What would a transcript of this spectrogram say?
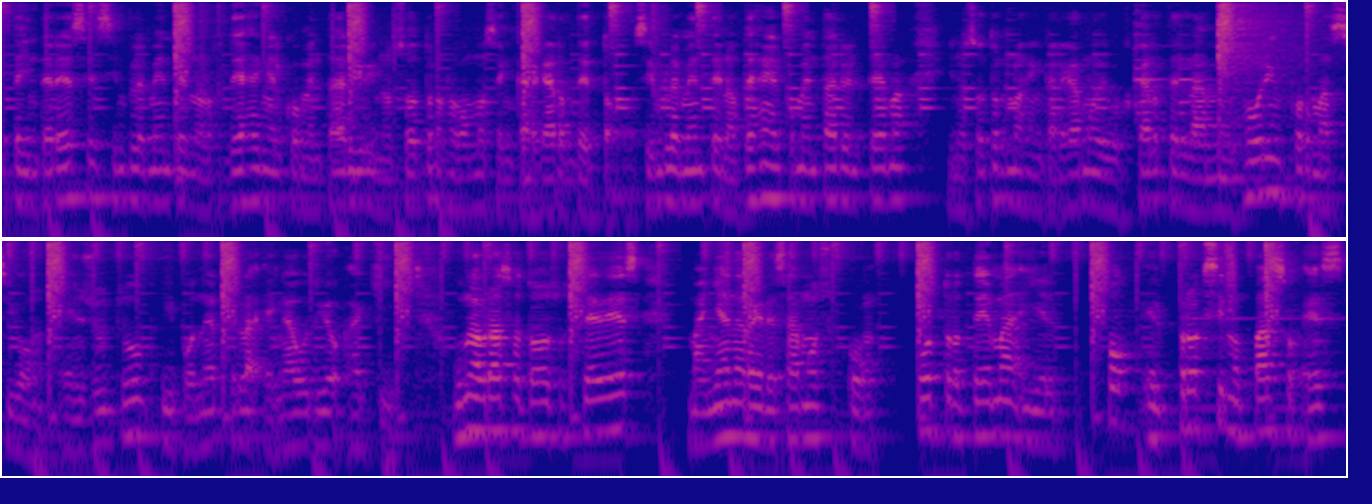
te interese, simplemente nos deja en el comentario y nosotros nos vamos a encargar de todo. Simplemente nos deja en el comentario el tema y nosotros nos encargamos de buscarte la mejor información en YouTube y ponértela en audio aquí. Un abrazo a todos ustedes. Mañana regresamos con otro tema y el, el próximo paso es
